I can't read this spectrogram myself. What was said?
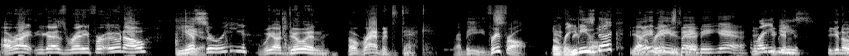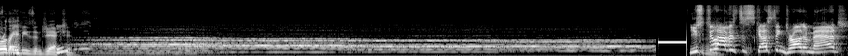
All right, you guys ready for Uno? Yes, Yeah. sirree. We are doing the Rabbids deck. Rabbids. Free for all. The Yeah, rabies deck? Yeah, the rabies, rabies deck. baby. Yeah. You- you getting- rabies. You get those Or the- rabies injections. You still have this disgusting draw to match?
